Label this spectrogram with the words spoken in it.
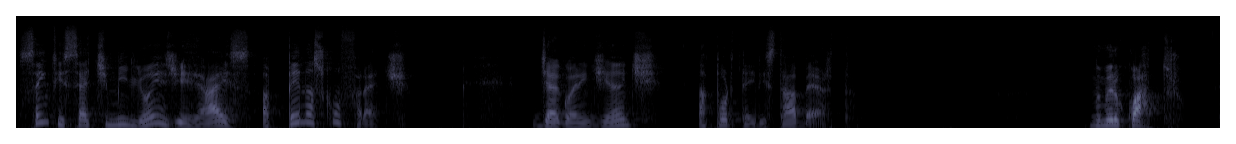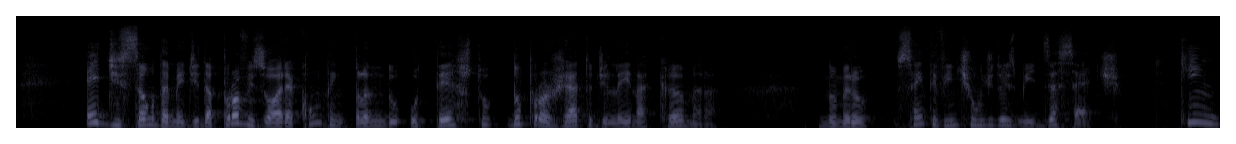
107 milhões de reais apenas com frete. De agora em diante, a porteira está aberta. Número 4. Edição da medida provisória contemplando o texto do projeto de lei na Câmara, número 121 de 2017, que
